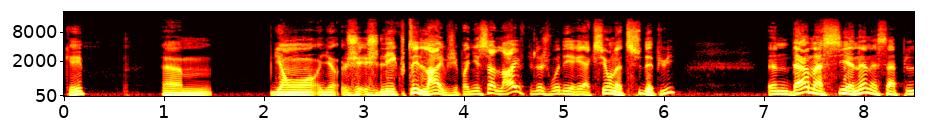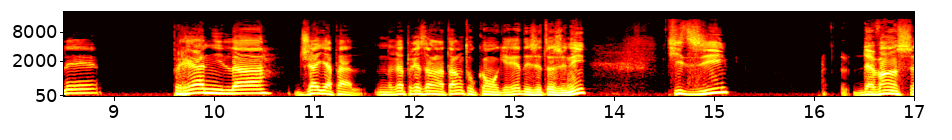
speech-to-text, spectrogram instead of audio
OK? Euh, je l'ai écouté live, j'ai pogné ça live, puis là, je vois des réactions là-dessus depuis. Une dame à CNN, elle s'appelait Pranila Jayapal, une représentante au Congrès des États-Unis, qui dit, devant ce,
